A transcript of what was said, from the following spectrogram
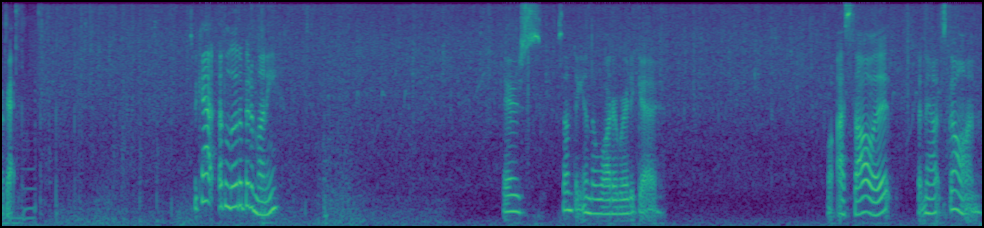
Okay. So we got a little bit of money. There's something in the water. Where'd it go? Well, I saw it, but now it's gone.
